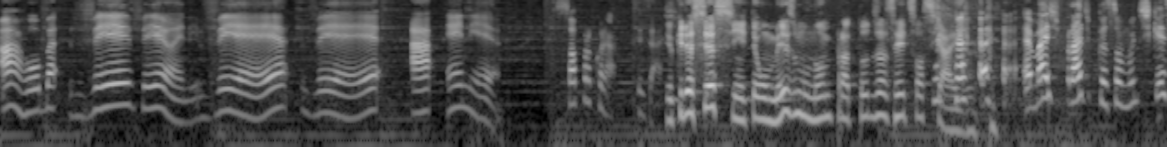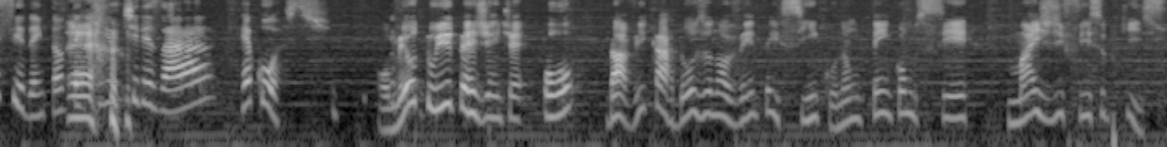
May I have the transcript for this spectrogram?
Arroba. V-E-E-V-E-A-N-E. Só procurar, vocês acham? Eu queria ser assim, ter o mesmo nome para todas as redes sociais. né? É mais prático porque eu sou muito esquecida, então tem É. que utilizar recursos. o meu Twitter, gente, é o Davi Cardoso 95. Não tem como ser mais difícil do que isso.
